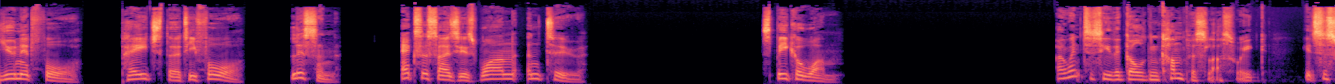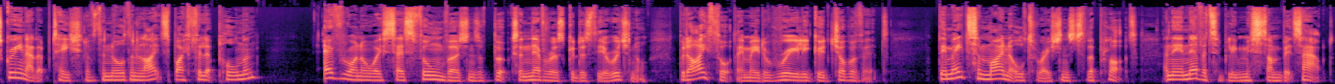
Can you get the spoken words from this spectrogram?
Unit 4, page 34. Listen. Exercises 1 and 2. Speaker 1. I went to see The Golden Compass last week. It's a screen adaptation of The Northern Lights by Philip Pullman. Everyone always says film versions of books are never as good as the original, but I thought they made a really good job of it. They made some minor alterations to the plot, and they inevitably missed some bits out,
